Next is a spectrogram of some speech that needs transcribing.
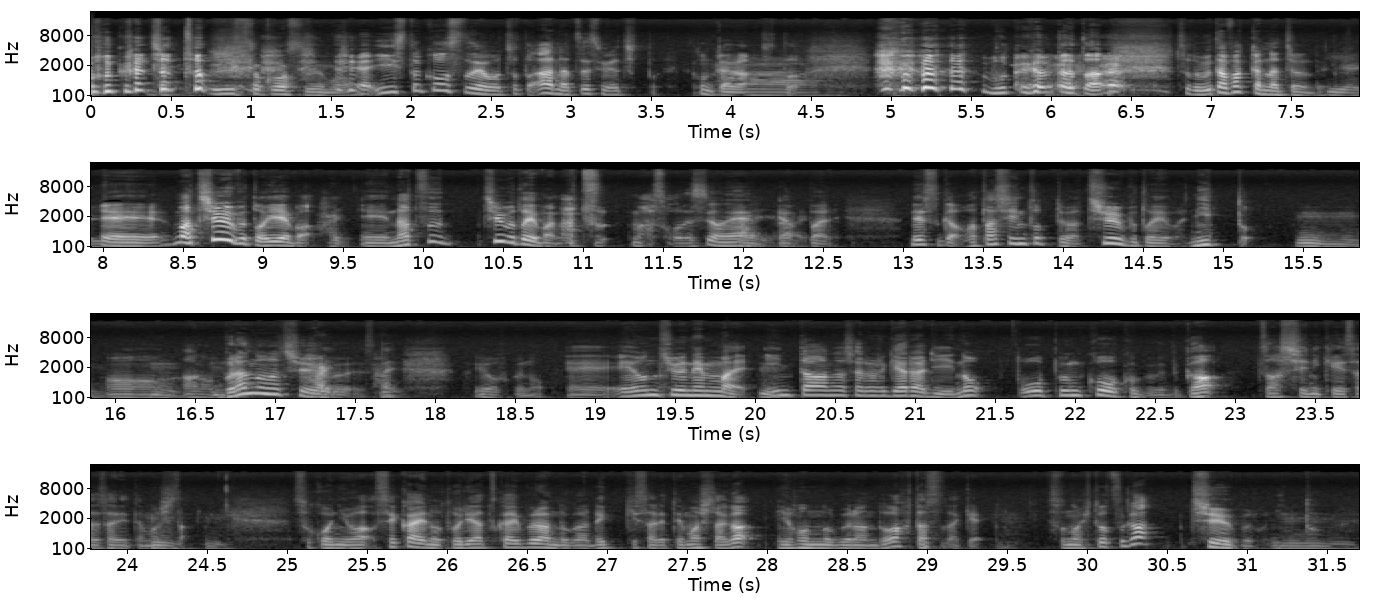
僕はちょっとイーストコースでも。イーストコースでもちょっとああ夏休みはちょっと今回はちょっとあ 僕が歌うとはちょっと歌ばっかになっちゃうんで。えーまあチューブといえば、はい。えー夏チューブといえば夏。まあそうですよね、はいはい。やっぱり。ですが私にとってはチューブといえばニットブランドのチューブですね、洋服の、えー、40年前、うん。インターナショナルギャラリーのオープン広告が雑誌に掲載されてました、うんうんそこには世界の取り扱いブランドが列記されてましたが日本のブランドは2つだけ。その1つがチューブのニット、うん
